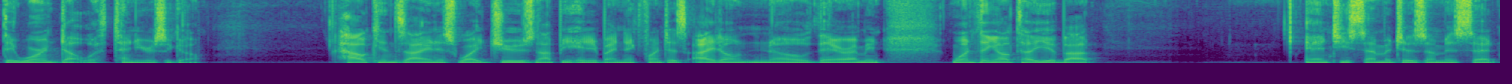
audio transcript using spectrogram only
they weren't dealt with 10 years ago. How can Zionist white Jews not be hated by Nick Fuentes? I don't know there. I mean, one thing I'll tell you about anti Semitism is that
